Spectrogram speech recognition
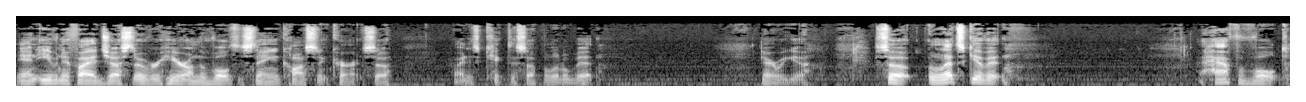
And even if I adjust over here on the volts, it's staying in constant current. So if I just kick this up a little bit, there we go. So let's give it a half a volt.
